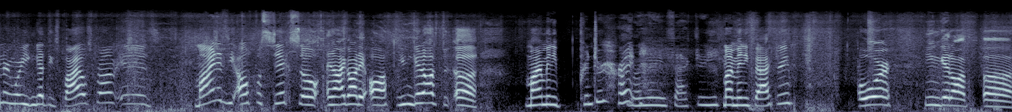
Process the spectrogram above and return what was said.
Wondering where you can get these files from, it is mine is the Alpha 6, so and I got it off. You can get off the, uh, my mini printer, right? My mini factory. my mini factory, or you can get off uh,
